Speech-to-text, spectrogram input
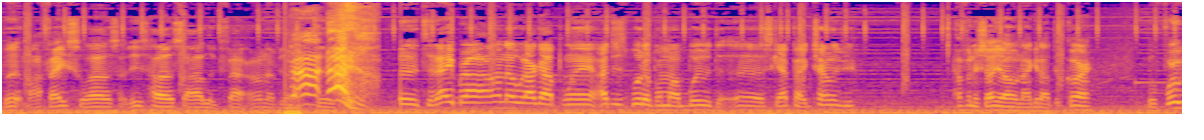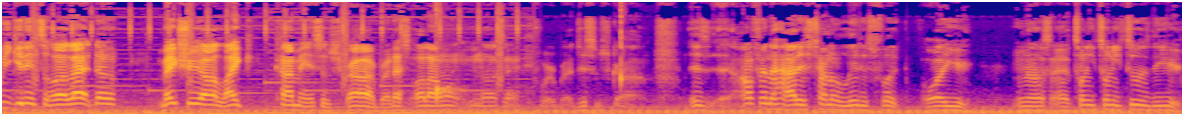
But my face swelled, so this whole side look fat. I don't know if y'all. Uh, today, bro, I don't know what I got planned. I just put up on my boy with the uh, Scat Pack Challenger. I'm finna show y'all when I get out the car. Before we get into all that, though, make sure y'all like, comment, and subscribe, bro. That's all I want. You know what I'm saying? For it, bro, just subscribe. It's, I'm finna have this channel lit as fuck all year. You know what I'm saying? 2022 is the year.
